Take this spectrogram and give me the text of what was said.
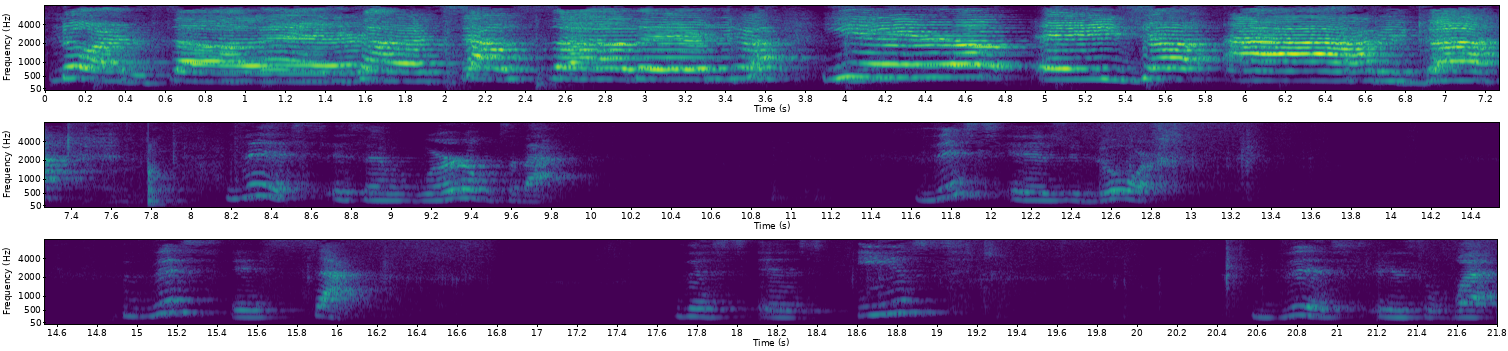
North America, South America, Europe, Asia, Africa. This is a world map. This is north. This is south. This is east. This is west.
